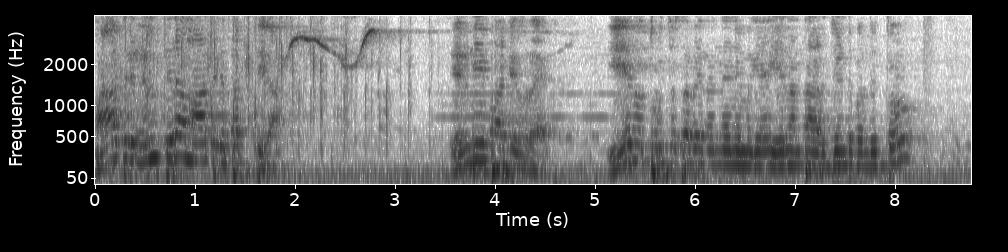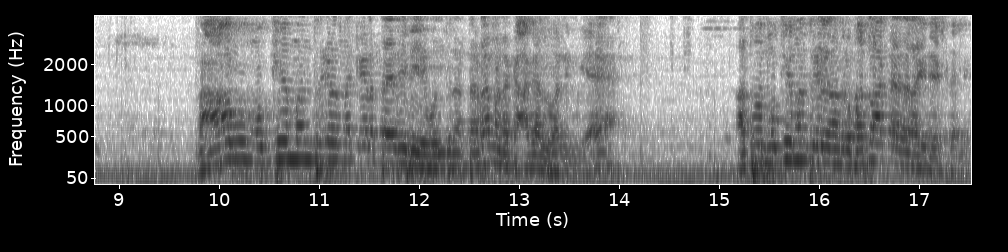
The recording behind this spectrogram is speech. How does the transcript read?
ಮಾತಿಗೆ ನಿಲ್ತೀರಾ, ಮಾತಿಗೆ ತಪ್ತೀರಾ? ಎನ್ ಬಿ ಪಾಟೀಲ್ರೆ ಏನು ತುರ್ತು ಸಭೆ ನಿನ್ನೆ ನಿಮಗೆ ಏನಂತ ಅರ್ಜೆಂಟ್ ಬಂದಿತ್ತು? ನಾವು ಮುಖ್ಯಮಂತ್ರಿಗಳನ್ನ ಕೇಳ್ತಾ ಇದೀವಿ, ಒಂದಿನ ತಡ ಮಾಡಕ್ ಆಗಲ್ವಾ ನಿಮ್ಗೆ? ಅಥವಾ ಮುಖ್ಯಮಂತ್ರಿಗಳೇನಾದ್ರೂ ಬದಲಾಗ್ತಾ ಇದಾರ ಈ ದೇಶದಲ್ಲಿ?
